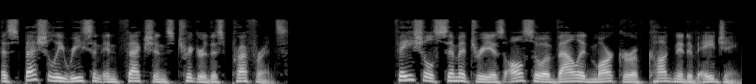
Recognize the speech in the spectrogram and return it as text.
Especially recent infections trigger this preference. Facial symmetry is also a valid marker of cognitive aging.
